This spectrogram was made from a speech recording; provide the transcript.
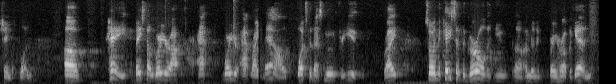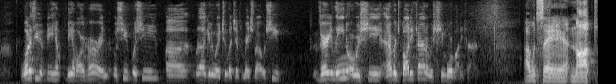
shameless plug, of, hey, based on where you're at, where you're at right now, what's the best move for you, right? So in the case of the girl that you, uh, I'm going to bring her up again. What if you would be him, BMR'd her and was she was she uh, without giving away too much information about her, was she very lean or was she average body fat or was she more body fat? I would say not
